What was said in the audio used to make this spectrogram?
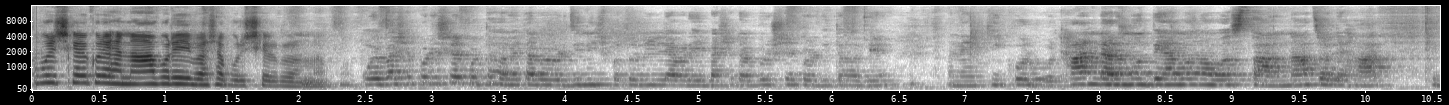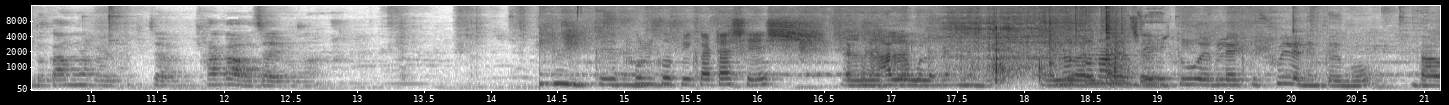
পরিষ্কার করে হ্যাঁ না পরে এই বাসা পরিষ্কার করো না। ওই বাসা পরিষ্কার করতে হবে তারপর জিনিসপত্র নিলে আবার এই বাসাটা পরিষ্কার করে দিতে হবে। মানে কি করব? ঠান্ডার মধ্যে এমন অবস্থা না চলে হাত কিন্তু কান্না করে থাকতে থাকাও যাইব না। ফুলকপি কাটা শেষ। আলুগুলো নতুন আলু যেহেতু এগুলো একটু শুলে নিতে হইব দাও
